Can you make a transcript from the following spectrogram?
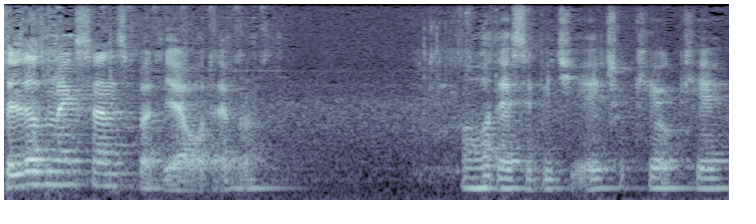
It still doesn't make sense, but yeah, whatever. Oh, there's a BGH. Okay, okay.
